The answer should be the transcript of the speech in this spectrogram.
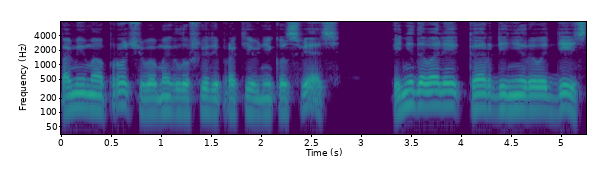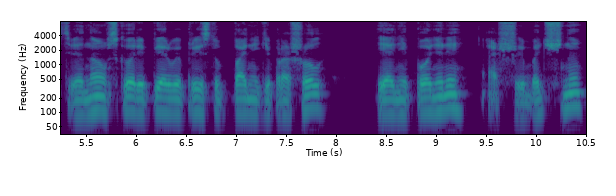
Помимо прочего, мы глушили противнику связь, и не давали координировать действия, но вскоре первый приступ паники прошел, и они поняли, ошибочно,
